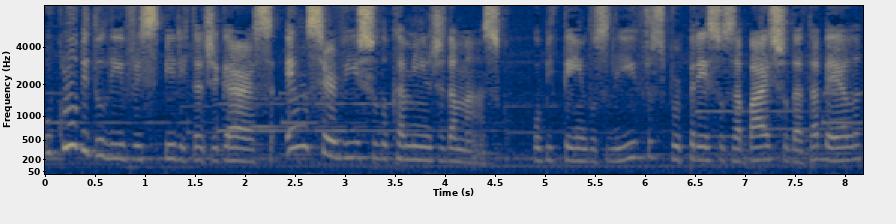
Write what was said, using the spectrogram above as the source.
O Clube do Livro Espírita de Garça é um serviço do Caminho de Damasco. Obtendo os livros por preços abaixo da tabela,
